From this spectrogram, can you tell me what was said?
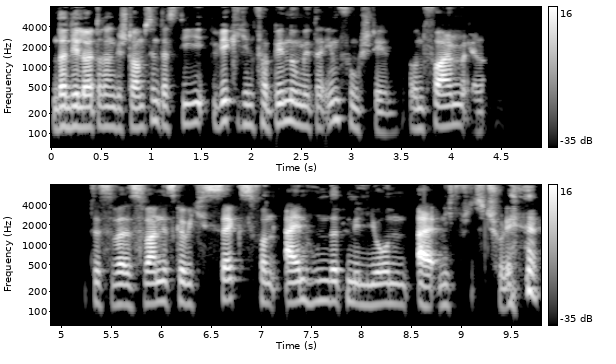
und dann die Leute daran gestorben sind, dass die wirklich in Verbindung mit der Impfung stehen. Und vor allem, genau. das, war, das waren jetzt, glaube ich, sechs von 100 Millionen, äh, nicht, Entschuldigung,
